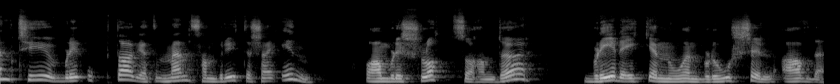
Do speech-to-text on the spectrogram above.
en tyv blir oppdaget mens han bryter seg inn, og han blir slått så han dør, blir det ikke noen blodskyld av det.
